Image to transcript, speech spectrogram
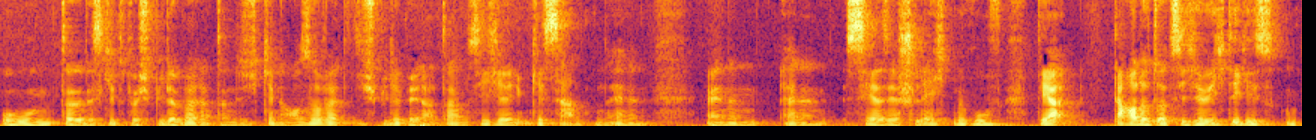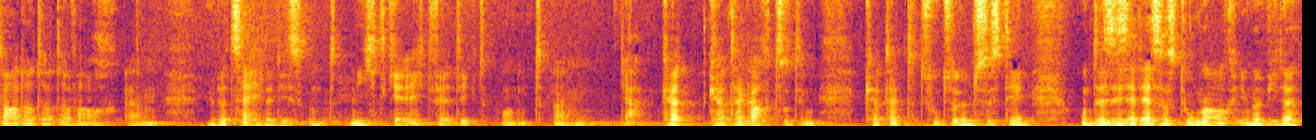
und äh, das gibt es bei Spielerberatern natürlich genauso, weil die Spielerberater haben sicher im Gesamten einen, einen, einen sehr, sehr schlechten Ruf, der da oder dort sicher richtig ist und da oder dort aber auch ähm, überzeichnet ist und nicht gerechtfertigt und ähm, ja, gehört, gehört, halt auch zu dem, gehört halt dazu zu dem System. Und das ist ja das, was du mir auch immer wieder,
